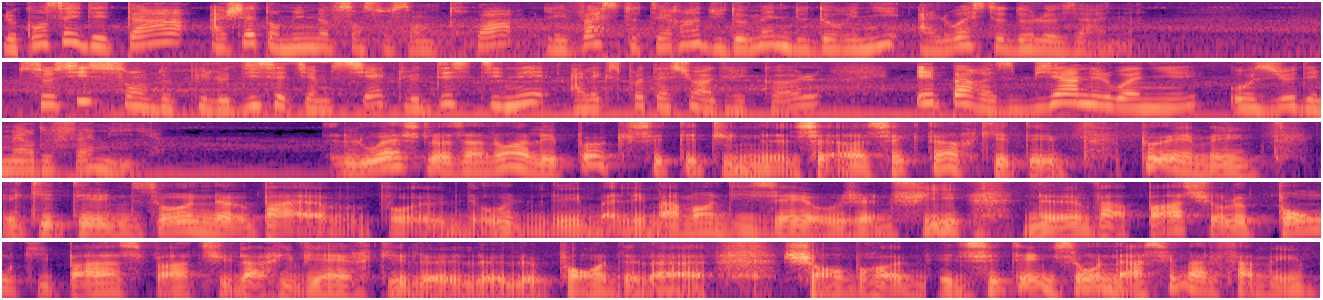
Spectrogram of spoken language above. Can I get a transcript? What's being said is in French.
Le Conseil d'État achète en 1963 les vastes terrains du domaine de Dorigny à l'ouest de Lausanne. Ceux-ci sont depuis le XVIIe siècle destinés à l'exploitation agricole et paraissent bien éloignés aux yeux des mères de famille. L'Ouest lausannois à l'époque, c'était un secteur qui était peu aimé et qui était une zone où les, mamans disaient aux jeunes filles ne va pas sur le pont qui passe par-dessus la rivière qui est le, pont de la Chambronne. C'était une zone assez mal famée.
